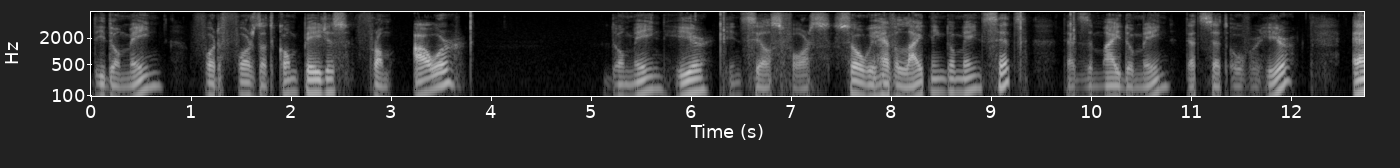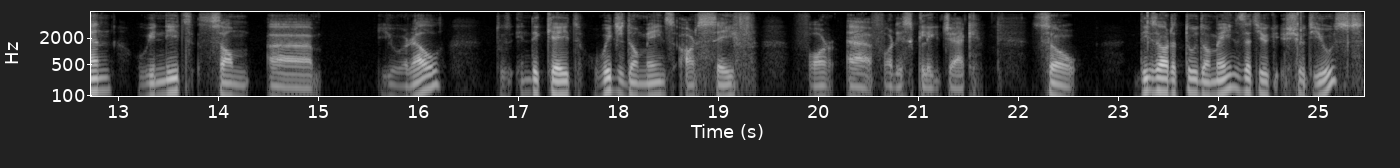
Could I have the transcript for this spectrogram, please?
the domain for the force.com pages from our domain here in Salesforce. So we have a lightning domain set. That's the my domain that's set over here. And we need some uh, URL to indicate which domains are safe for, uh, for this ClickJack. So these are the two domains that you should use.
